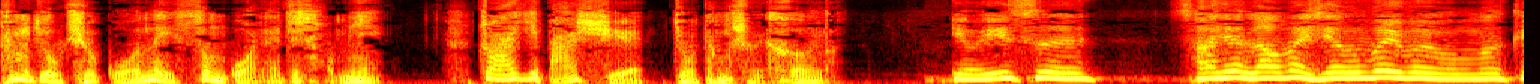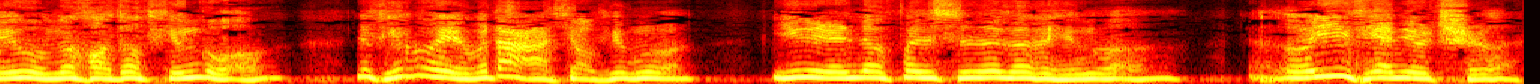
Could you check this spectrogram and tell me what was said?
他们就吃国内送过来的炒面，抓一把雪就当水喝了。有一次，朝鲜老百姓慰问我们，给我们好多苹果，那苹果也不大，小苹果，一个人都分十个苹果，我一天就吃了，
